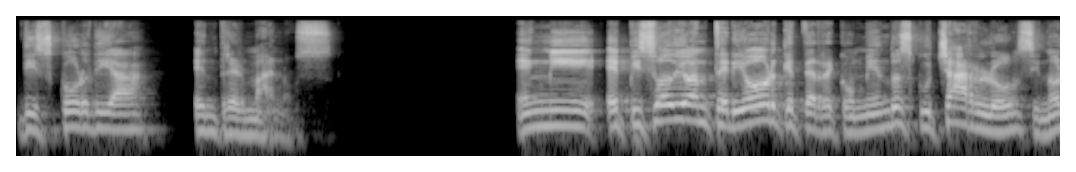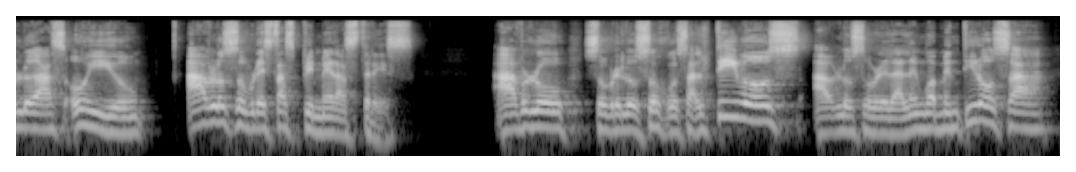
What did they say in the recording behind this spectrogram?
discordia entre hermanos. En mi episodio anterior, que te recomiendo escucharlo, si no lo has oído, hablo sobre estas primeras tres. Hablo sobre los ojos altivos, hablo sobre la lengua mentirosa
